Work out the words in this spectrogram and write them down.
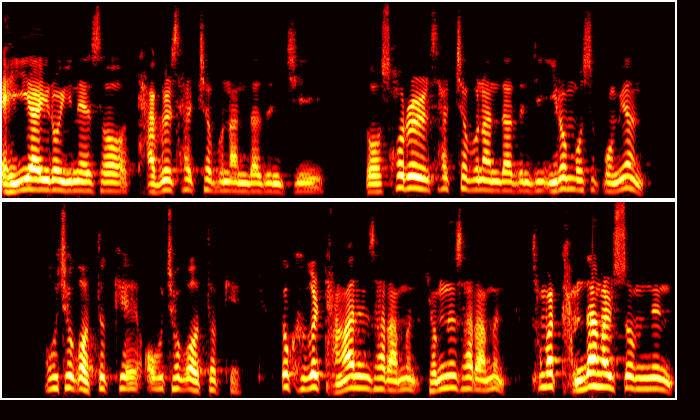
AI로 뭐 인해서 닭을 살처분한다든지 또 소를 살처분한다든지 이런 모습 보면 어 저거 어떻게 어 저거 어떻게 또 그걸 당하는 사람은 겪는 사람은 정말 감당할 수 없는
